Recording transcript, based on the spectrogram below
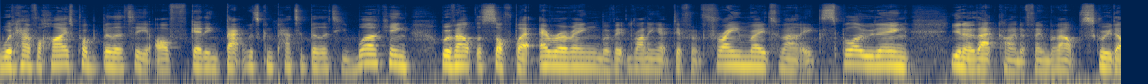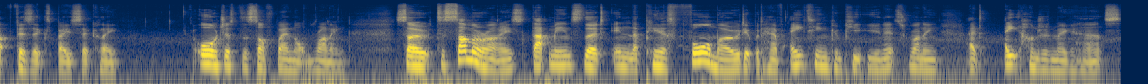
would have the highest probability of getting backwards compatibility working without the software erroring, with it running at different frame rates, without exploding, you know, that kind of thing, without screwed up physics basically. Or just the software not running. So to summarize, that means that in the PS4 mode it would have 18 compute units running at 800 megahertz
